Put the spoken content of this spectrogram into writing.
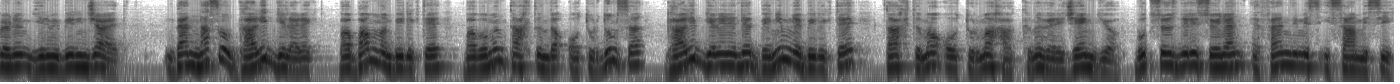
bölüm 21. ayet. Ben nasıl galip gelerek babamla birlikte babamın tahtında oturdumsa galip gelene de benimle birlikte tahtıma oturma hakkını vereceğim diyor. Bu sözleri söyleyen Efendimiz İsa Mesih.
